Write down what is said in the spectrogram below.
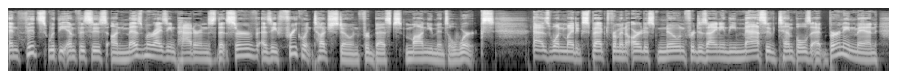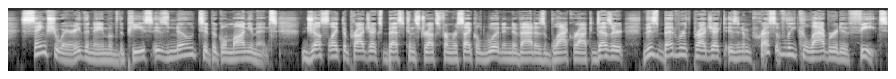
and fits with the emphasis on mesmerizing patterns that serve as a frequent touchstone for Best's monumental works. As one might expect from an artist known for designing the massive temples at Burning Man, Sanctuary, the name of the piece, is no typical monument. Just like the project's Best constructs from recycled wood in Nevada's Black Rock Desert, this Bedworth project is an impressively collaborative feat.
